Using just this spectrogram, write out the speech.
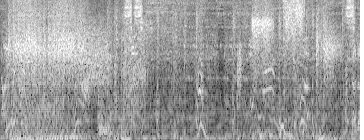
断裂無駄だ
